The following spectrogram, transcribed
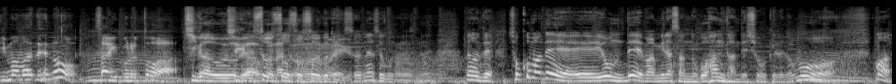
今までのサイクルとは違う違うそうそうそうそういうことですよねそういうことですね、なのでそこまでえー読んで、まあ、皆さんのご判断でしょうけれども、まあ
